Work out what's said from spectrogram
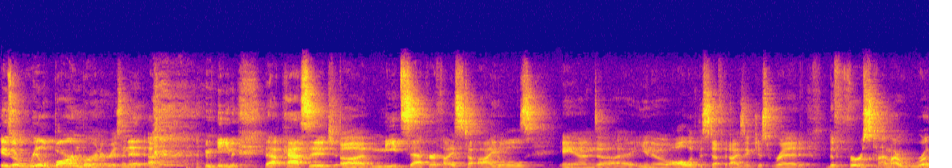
is a real barn burner, isn't it? I mean, that passage, uh, meat sacrifice to idols, and uh, you know all of the stuff that Isaac just read. The first time I re-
